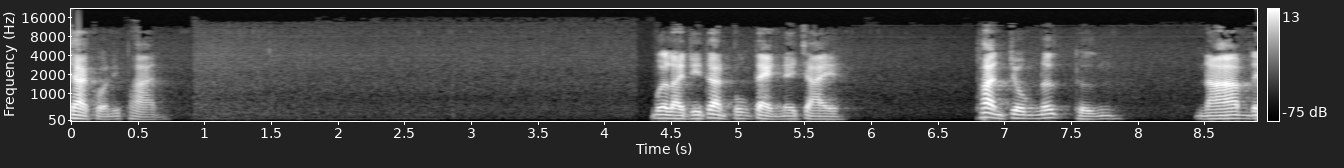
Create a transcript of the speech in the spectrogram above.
ชาติของนิพพาน เมื่อไรที่ท่านปรุงแต่งในใจ ท่านจงนึกถึงน้ำใน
